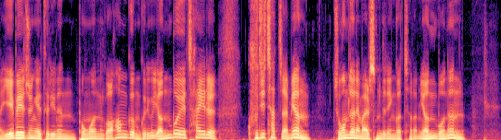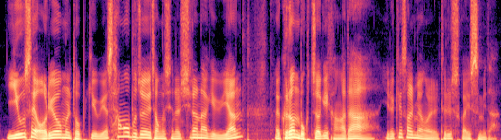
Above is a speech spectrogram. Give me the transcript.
예배 중에 드리는 봉헌과 헌금 그리고 연보의 차이를 굳이 찾자면 조금 전에 말씀드린 것처럼 연보는 이웃의 어려움을 돕기 위해 상호부조의 정신을 실현하기 위한 그런 목적이 강하다 이렇게 설명을 드릴 수가 있습니다.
